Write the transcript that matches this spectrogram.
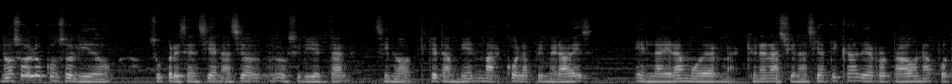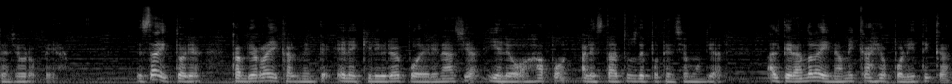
no solo consolidó su presencia en Asia Occidental, sino que también marcó la primera vez en la era moderna que una nación asiática derrotaba a una potencia europea. Esta victoria cambió radicalmente el equilibrio de poder en Asia y elevó a Japón al estatus de potencia mundial, alterando la dinámica geopolítica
